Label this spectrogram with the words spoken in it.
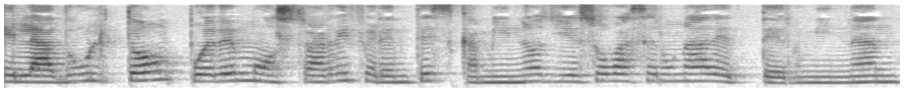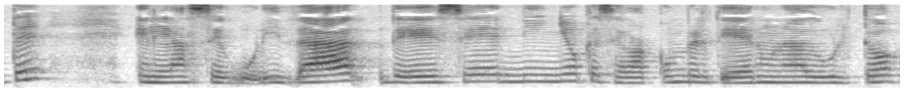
el adulto puede mostrar diferentes caminos y eso va a ser una determinante en la seguridad de ese niño que se va a convertir en un adulto,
